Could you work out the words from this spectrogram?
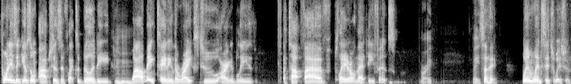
Point is, it gives them options and flexibility hmm while maintaining the rights to arguably a top five player on that defense. Right. So, Basically. hey, win-win situation.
